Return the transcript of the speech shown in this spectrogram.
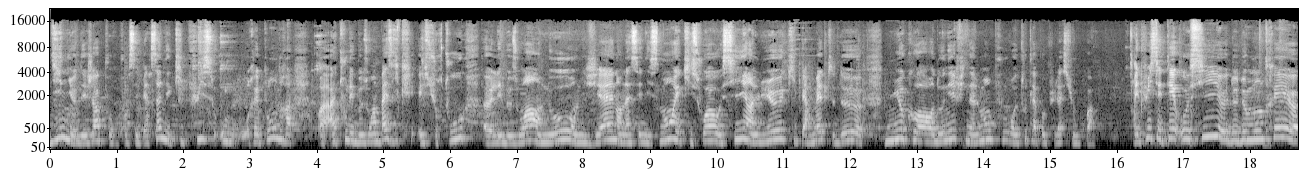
digne déjà pour pour ces personnes et qui puisse répondre à, tous les besoins basiques et surtout euh, les besoins en eau, en hygiène, en assainissement et qui soit aussi un lieu qui permette de mieux coordonner finalement pour toute la population quoi. Et puis c'était aussi euh, de, montrer euh,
